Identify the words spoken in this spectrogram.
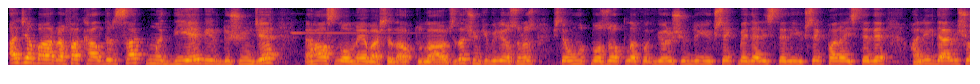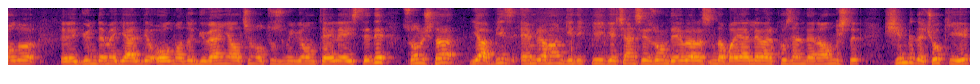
acaba rafa kaldırsak mı diye bir düşünce e, hasıl olmaya başladı Abdullah Avcı'da. Çünkü biliyorsunuz işte Umut Bozok'la görüşüldü, yüksek bedel istedi, yüksek para istedi. Halil Dervişoğlu e, gündeme geldi, olmadı. Güven Yalçın 30 milyon TL istedi. Sonuçta ya biz Emrehan Gedikli'yi geçen sezon devre arasında Bayer Leverkusen'den almıştık. Şimdi de çok iyi.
